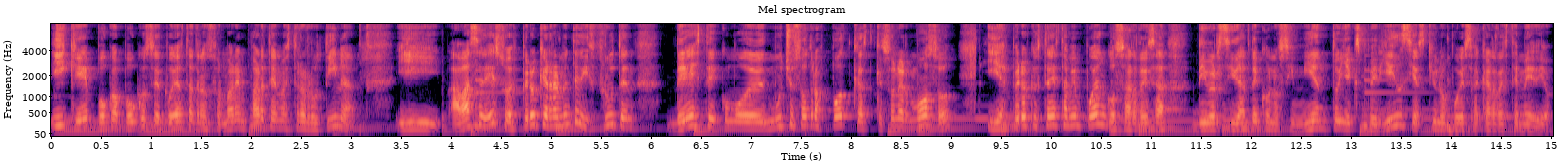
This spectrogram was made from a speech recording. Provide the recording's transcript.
y que poco a poco se puede hasta transformar en parte de nuestra rutina. Y a base de eso, espero que realmente disfruten de este como de muchos otros podcasts que son hermosos y espero que ustedes también puedan gozar de esa diversidad de conocimiento y experiencias que uno puede sacar de este medio.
